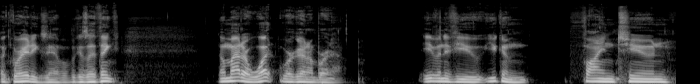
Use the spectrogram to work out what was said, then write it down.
a great example because i think no matter what we're going to burn out. Even if you you can fine tune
